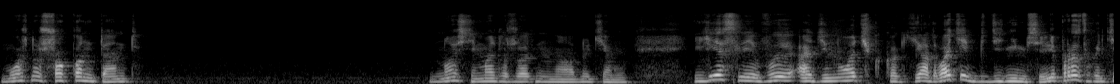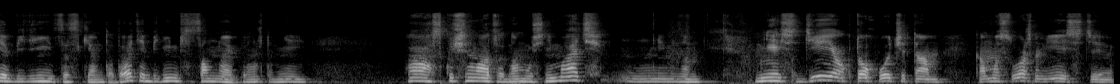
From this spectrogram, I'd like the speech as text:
Можно шок-контент. Но снимать желательно на одну тему. Если вы одиночка, как я, давайте объединимся. Или просто хотите объединиться с кем-то. Давайте объединимся со мной, потому что мне а, скучновато одному снимать. Именно. У меня есть идея, кто хочет там, кому сложно, меня есть э,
